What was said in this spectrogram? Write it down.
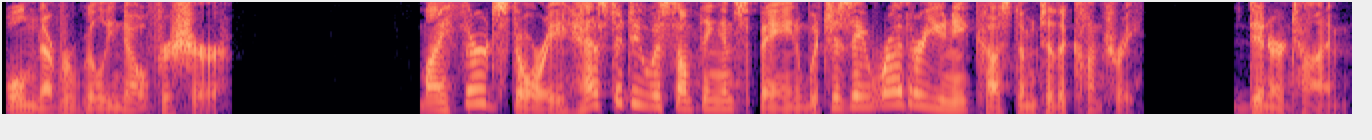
we'll never really know for sure. My third story has to do with something in Spain which is a rather unique custom to the country dinner time.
